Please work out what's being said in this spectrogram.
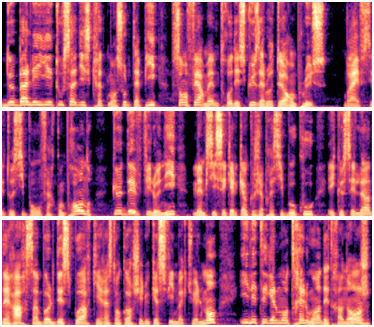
de balayer tout ça discrètement sous le tapis sans faire même trop d'excuses à l'auteur en plus. Bref, c'est aussi pour vous faire comprendre que Dave Filoni, même si c'est quelqu'un que j'apprécie beaucoup et que c'est l'un des rares symboles d'espoir qui reste encore chez Lucasfilm actuellement, il est également très loin d'être un ange,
